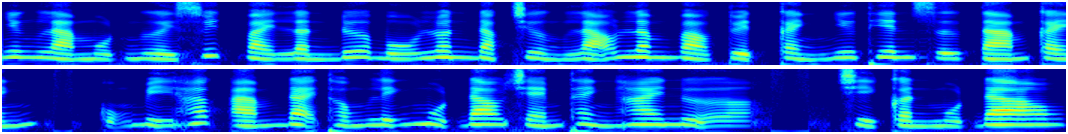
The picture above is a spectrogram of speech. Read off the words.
Nhưng là một người suýt vài lần đưa bố luân đặc trưởng lão lâm vào tuyệt cảnh như thiên sứ tám cánh, cũng bị hắc ám đại thống lĩnh một đao chém thành hai nửa. Chỉ cần một đao,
